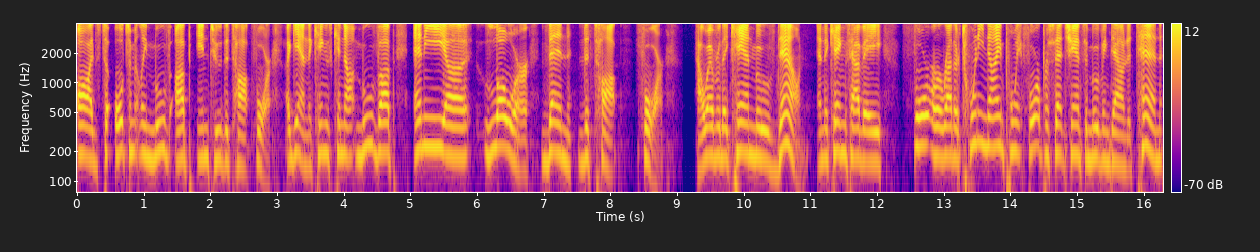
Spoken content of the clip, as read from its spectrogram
odds to ultimately move up into the top four. Again, the Kings cannot move up any uh, lower than the top four. However, they can move down, and the Kings have a four or rather 29.4% chance of moving down to 10,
